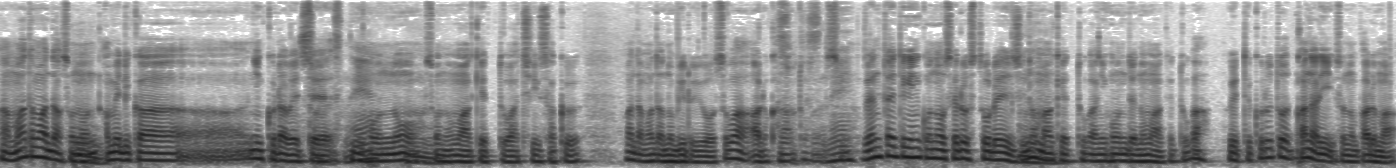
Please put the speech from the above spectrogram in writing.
まあ、まだまだそのアメリカに比べて日本のそのマーケットは小さく、まだまだ伸びる要素はあるかなと思います。すね、全体的にこのセルフストレージのマーケットが、日本でのマーケットが増えてくると、かなりそのパルマ、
